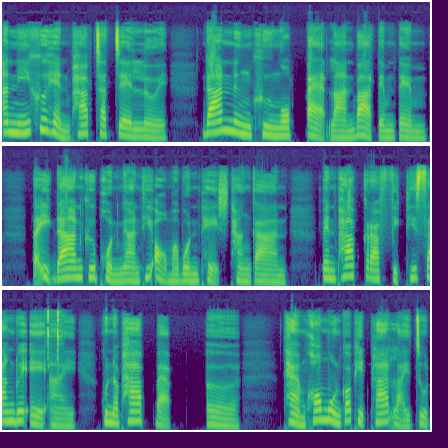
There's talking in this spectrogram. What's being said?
อันนี้คือเห็นภาพชัดเจนเลย ด้านหนึ่งคืองบ 8 ล้านบาทเต็มๆ แต่อีกด้านคือผลงานที่ออกมาบนเพจทางการ เป็นภาพกราฟิกที่สร้างด้วย AI คุณภาพแบบ เออ แถมข้อมูลก็ผิดพลาดหลายจุด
